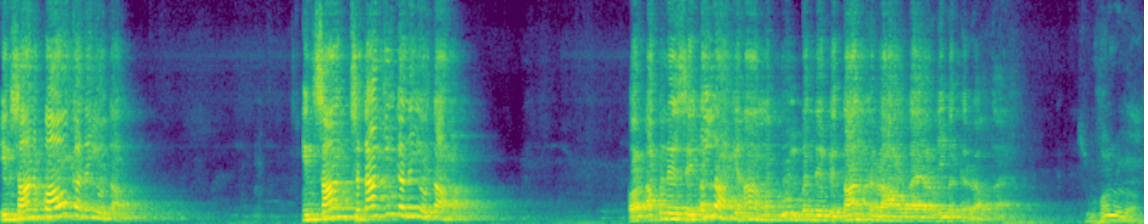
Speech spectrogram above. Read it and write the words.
انسان پاؤں کا نہیں ہوتا انسان چھٹاکی کا نہیں ہوتا۔ اور اپنے سے اللہ کے ہاں مقبول بندے پہ تان کر رہا ہوتا ہے اور غیبت کر رہا ہوتا ہے۔ سبحان اللہ۔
